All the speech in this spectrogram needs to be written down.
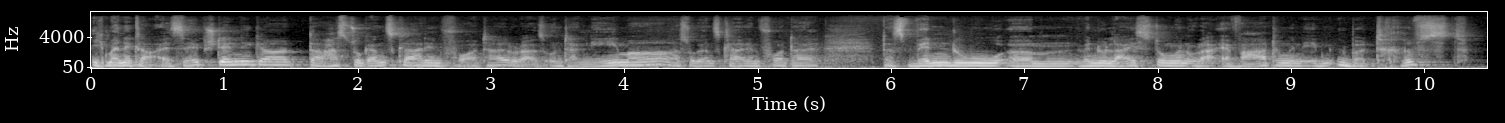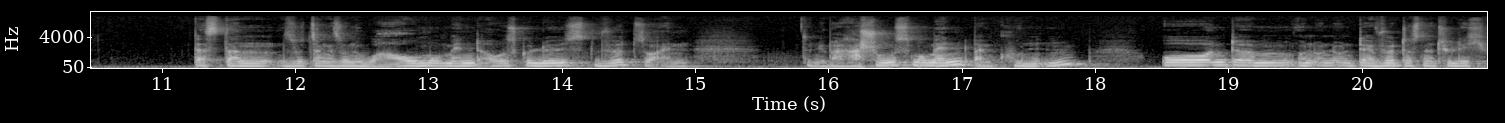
ich meine, klar, als Selbstständiger, da hast du ganz klar den Vorteil, oder als Unternehmer hast du ganz klar den Vorteil, dass wenn du, ähm, wenn du Leistungen oder Erwartungen eben übertriffst, dass dann sozusagen so ein Wow-Moment ausgelöst wird, so ein, so ein Überraschungsmoment beim Kunden. Und, ähm, und, und, und der wird das natürlich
